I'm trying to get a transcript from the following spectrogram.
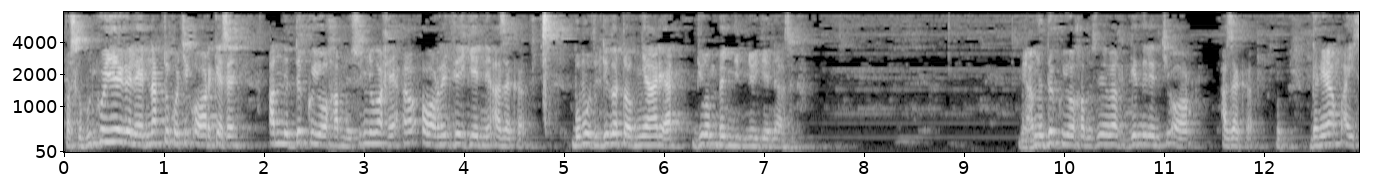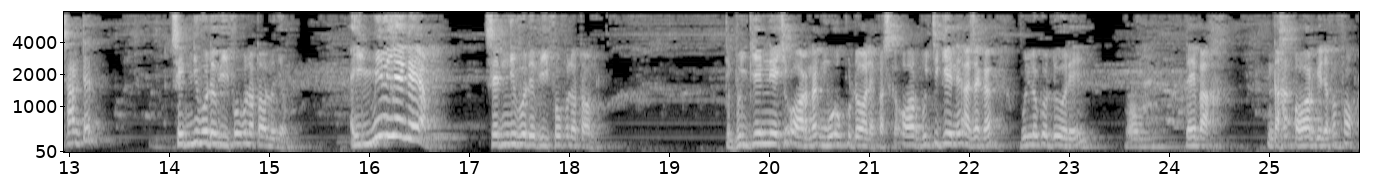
Parce que bu ñu ko yéegalee natt ko ci or kese am na dëkk yoo xam ne suñu waxee or dañ fay génne azaka ba matul di nga toog ñaari at juróom benn nit ñooy génne azaka mais am na dëkk yoo xam ne suñu waxee génne leen ci or azaka da ngay am ay centaine seen niveau de vie foofu la toll jëm. Ay milliers ngay am. Seen niveau de vie foofu la toll. Te buñ génnee ci or nag moo ëpp doole parce que or buñ ci génnee asaka buñ la ko dóoree moom day baax. Ndax or bi dafa fort.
